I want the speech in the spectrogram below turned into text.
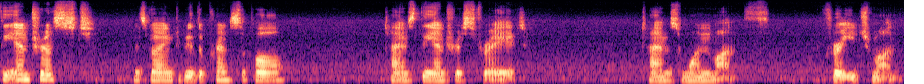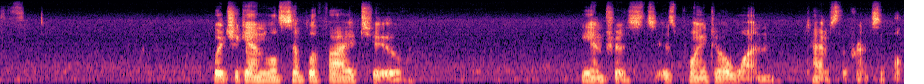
the interest is going to be the principal times the interest rate times one month for each month which again will simplify to the interest is 0.01 times the principal.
